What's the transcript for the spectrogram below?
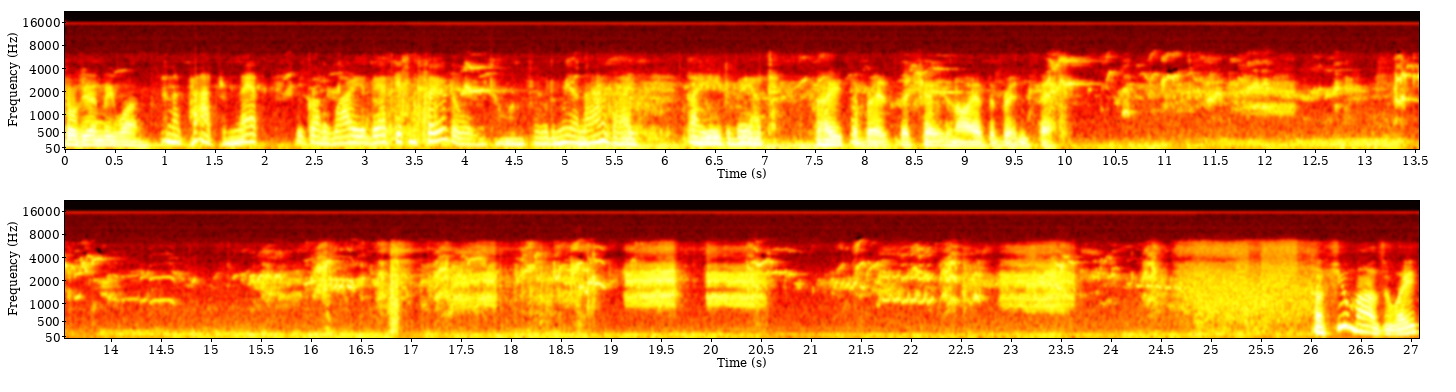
You're the only one. And apart from that, we've got to worry about getting food all the time for them. You know, they they eat about They eat the bread, the cheese, and I have the bread and fat. A few miles away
